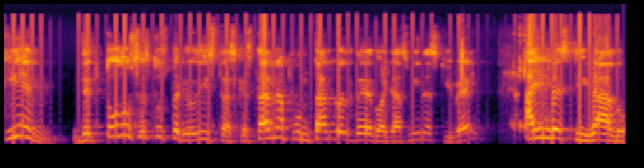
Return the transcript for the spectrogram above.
¿Quién de todos estos periodistas que están apuntando el dedo a Yasmín Esquivel ha investigado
